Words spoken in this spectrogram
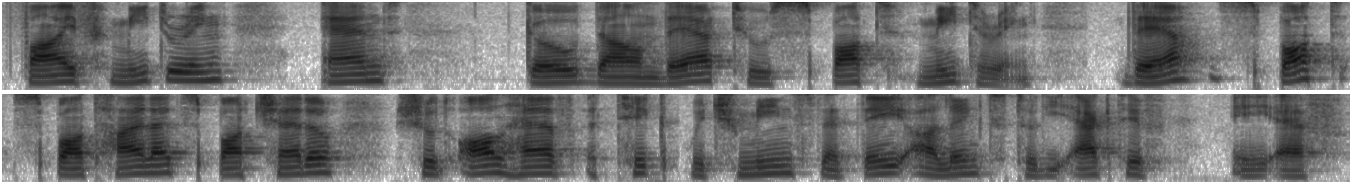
5 metering and go down there to spot metering. There, spot, spot highlight, spot shadow should all have a tick, which means that they are linked to the active AF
